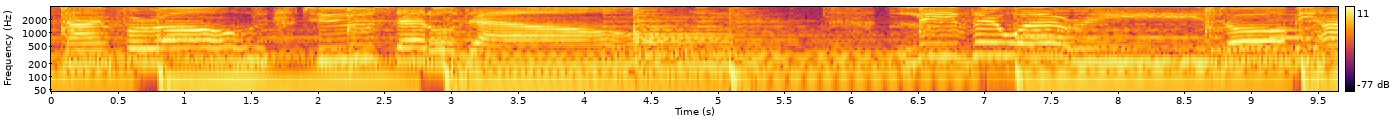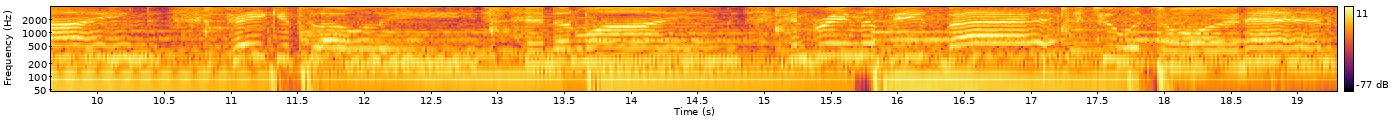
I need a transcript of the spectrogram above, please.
time for all to settle down. Leave their worries all behind. Take it slowly and unwind. And bring the peace back to a torn and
